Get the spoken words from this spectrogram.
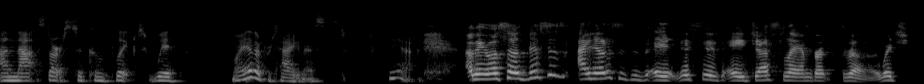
And that starts to conflict with my other protagonist. Yeah. Okay. Well, so this is I notice this is a this is a Jess Lambert thriller, which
